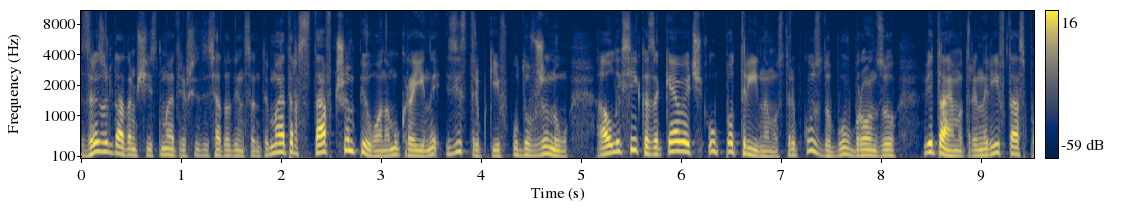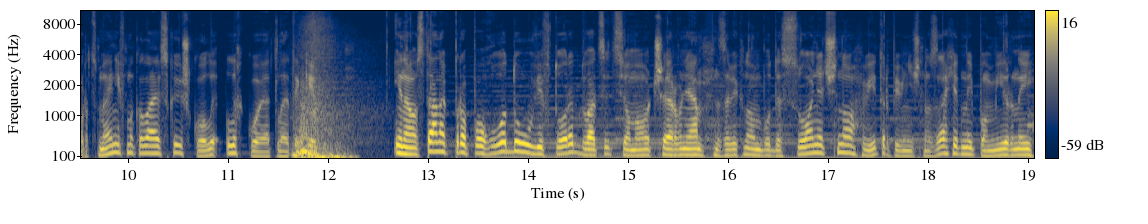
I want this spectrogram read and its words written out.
з результатом 6 метрів 61 сантиметр став чемпіоном України зі стрибків у довжину. А Олексій Казакевич у потрійному стрибку здобув бронзу. Вітаємо тренерів та спортсменів Миколаївської школи легкої атлетики. І наостанок про погоду у вівторок, 27 червня. За вікном буде сонячно, вітер північно-західний, помірний.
